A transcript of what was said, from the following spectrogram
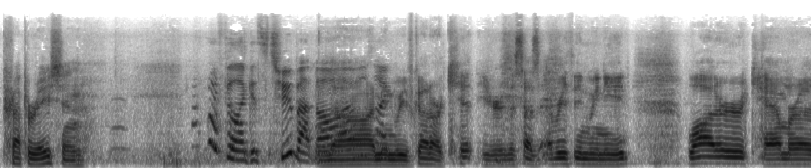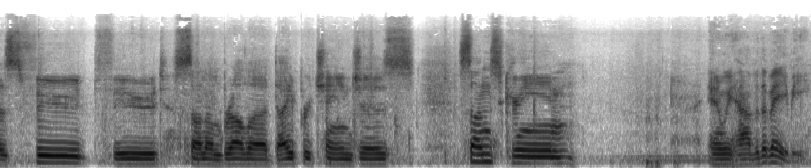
preparation. I don't feel like it's too bad though. no, I was mean like- we've got our kit here. This has everything we need: water, cameras, food, food, sun umbrella, diaper changes, sunscreen, and we have the baby.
